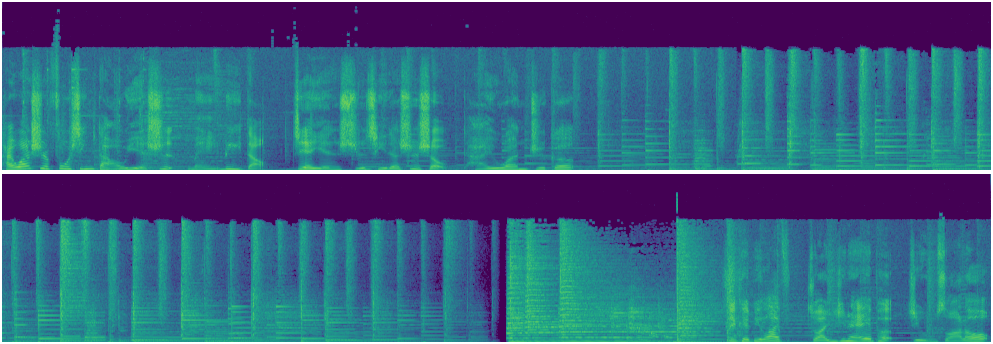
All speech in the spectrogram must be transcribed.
台湾是复兴岛，也是美丽岛。戒严时期的四首台湾之歌。KB Life 全新的 App 上线咯！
